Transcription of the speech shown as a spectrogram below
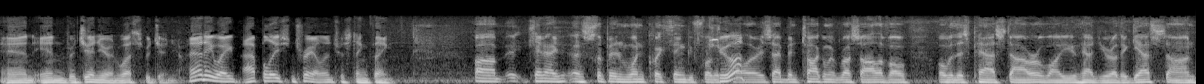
and in Virginia and West Virginia. Anyway, Appalachian Trail, interesting thing. Um, can I uh, slip in one quick thing before the Sure. callers? I've been talking with Russ Olivo over this past hour while you had your other guests on,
